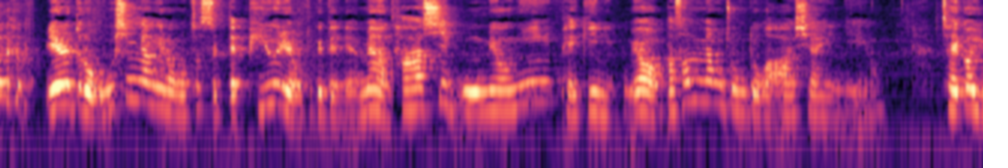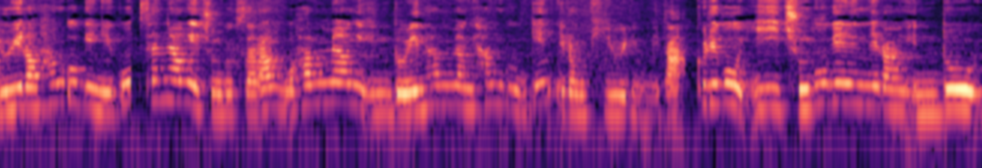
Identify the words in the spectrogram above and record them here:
예를 들어 50명이라고 쳤을 때 비율이 어떻게 되냐면 45명이 백인이고요. 5명 정도가 아시아인이에요. 제가 유일한 한국인이고 3명이 중국 사람, 뭐 1명이 인도인, 1명이 한국인 이런 비율입니다. 그리고 이 중국인이랑 인도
